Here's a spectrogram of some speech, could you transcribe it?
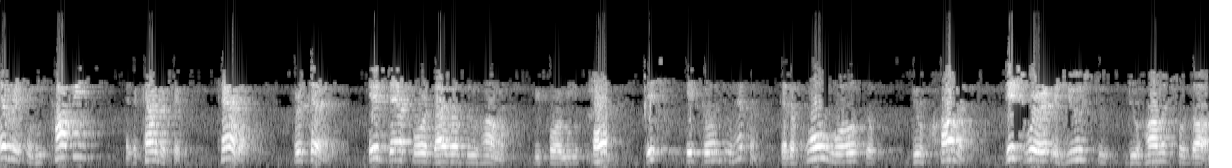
everything. He copies as a counterfeit. Terrible. Verse 7. If therefore thou wilt do homage before me, all this is going to happen. That the whole world will do homage. This word is used to do homage for God.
